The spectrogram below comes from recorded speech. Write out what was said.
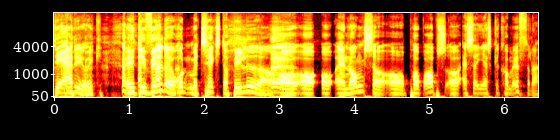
det er det jo ikke. Øh, det vælter jo rundt med tekst og billeder og, og, og annoncer og pop-ups, og altså, jeg skal komme efter dig.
